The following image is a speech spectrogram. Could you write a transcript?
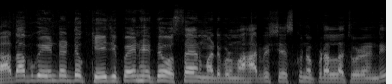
దాదాపుగా ఏంటంటే ఒక కేజీ పైన అయితే వస్తాయన్నమాట. ఇప్పుడు మనం హార్వెస్ట్ చేసుకున్నప్పుడల్లా చూడండి.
